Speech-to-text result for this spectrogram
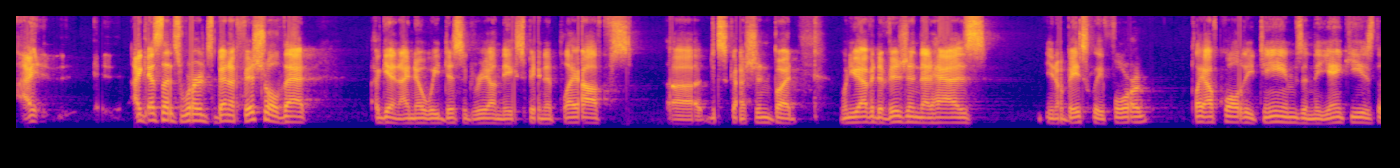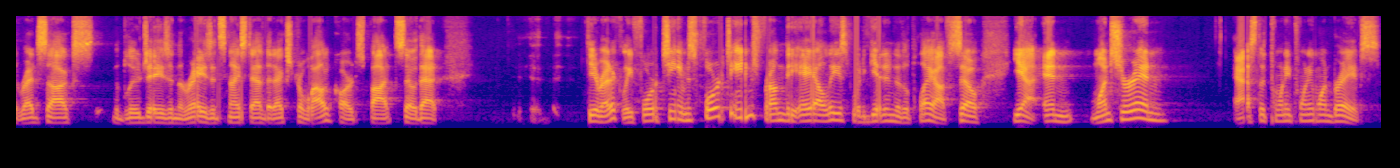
I I guess that's where it's beneficial that again, I know we disagree on the expanded playoffs uh, discussion. But when you have a division that has, you know, basically four playoff quality teams and the Yankees, the Red Sox, the Blue Jays, and the Rays, it's nice to have that extra wild card spot so that theoretically four teams, four teams from the AL East would get into the playoffs. So yeah, and once you're in, ask the 2021 Braves.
